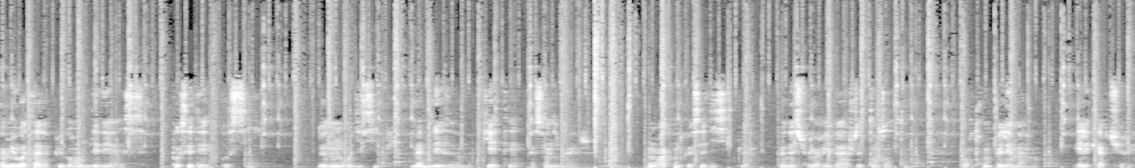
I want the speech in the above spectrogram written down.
Mamiwata, la plus grande des déesses, possédait aussi de nombreux disciples, même des hommes qui étaient à son image. On raconte que ces disciples venaient sur le rivage de temps en temps pour tromper les marins et les capturer,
